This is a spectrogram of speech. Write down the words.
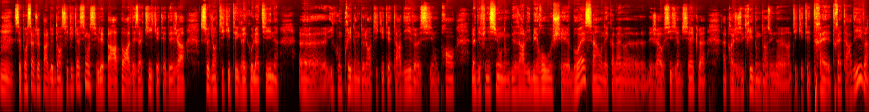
Mm. C'est pour ça que je parle de densification, si vous voulez, par rapport à des acquis qui étaient déjà ceux de l'Antiquité gréco-latine, euh, y compris donc de l'Antiquité tardive. Si on prend la définition donc des arts libéraux chez Boès, hein, on est quand même euh, déjà au VIe siècle après Jésus-Christ, donc dans une Antiquité très très tardive.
